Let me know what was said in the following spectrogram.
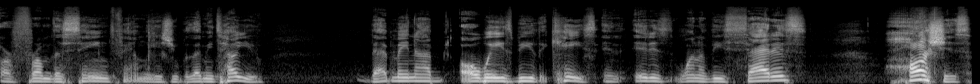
are from the same family as you. But let me tell you, that may not always be the case. And it is one of the saddest, harshest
